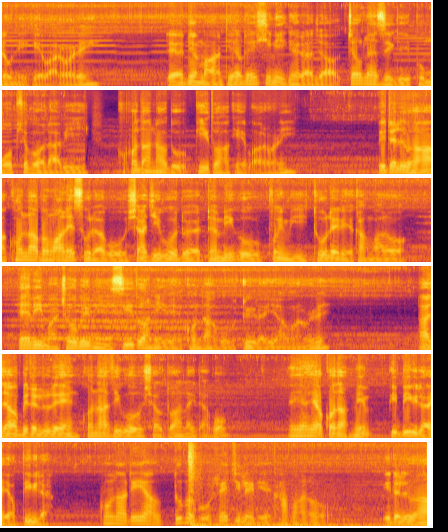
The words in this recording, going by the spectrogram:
လုပ်နေခဲ့ပါတော့တယ် တဲအတွင်းမှာတယောက်တည်းရှိနေခဲ့တာကြောင့်ကြောက်လန့်စိတ်ကြီးပုံမဖြစ်ပေါ်လာပြီးခွန်သားနောက်သို့ပြေးသွားခဲ့ပါတော့တယ်ပေတလူဟာခွန်သားပမာလဲဆိုတာကိုရှာကြည့်ဖို့အတွက်ဓမီကိုဖွင့်ပြီးထိုးလိုက်တဲ့အခါမှာတော့တဲပြီးမှချိုးပေးပြီးစီးသွားနေတဲ့ခွန်သားကိုတွေ့လိုက်ရပါတော့တယ်ဒါကြောင့်ပေတလူလည်းခွန်သားစီကိုရှောက်သွားလိုက်တာပေါ့။အေးရရခွန်သားမင်းပြီးပြီးပြီလားရောက်ပြီးပြီလား။ခွန်သားတယောက်သူ့ဘက်ကိုလှည့်ကြည့်လိုက်တဲ့အခါမှာတော့ပေတလူဟာ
